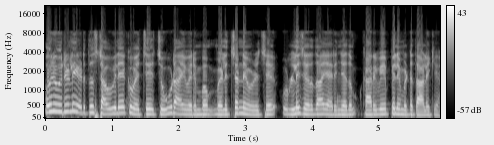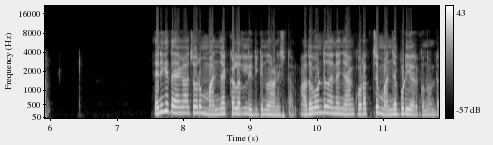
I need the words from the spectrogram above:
ഒരു ഉരുളി എടുത്ത് സ്റ്റൗവിലേക്ക് വെച്ച് ചൂടായി വരുമ്പം വെളിച്ചെണ്ണ ഒഴിച്ച് ഉള്ളി ചെറുതായി അരിഞ്ഞതും കറിവേപ്പിലും ഇട്ട് താളിക്കുക. എനിക്ക് തേങ്ങാച്ചോറ് മഞ്ഞ കളറിൽ ഇരിക്കുന്നതാണ് ഇഷ്ടം. അതുകൊണ്ട് തന്നെ ഞാൻ കുറച്ച് മഞ്ഞപ്പൊടി ചേർക്കുന്നുണ്ട്.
